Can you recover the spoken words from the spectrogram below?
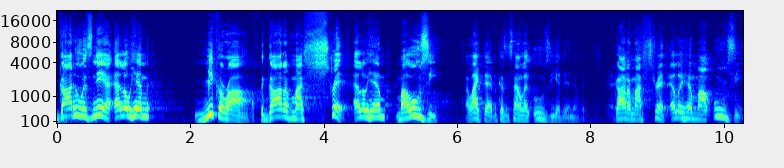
God who is near, Elohim Mikarav, the God of my strength, Elohim Mauzi. I like that because it sounds like Uzi at the end of it. God of my strength, Elohim Mauzi.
